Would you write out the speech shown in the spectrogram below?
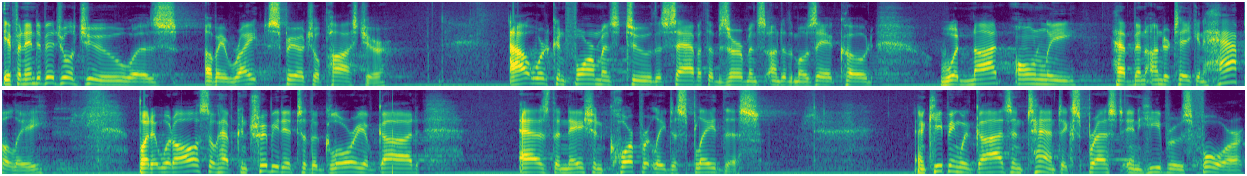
If an individual Jew was of a right spiritual posture, outward conformance to the Sabbath observance under the Mosaic Code would not only have been undertaken happily, but it would also have contributed to the glory of God as the nation corporately displayed this. And keeping with God's intent expressed in Hebrews 4,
